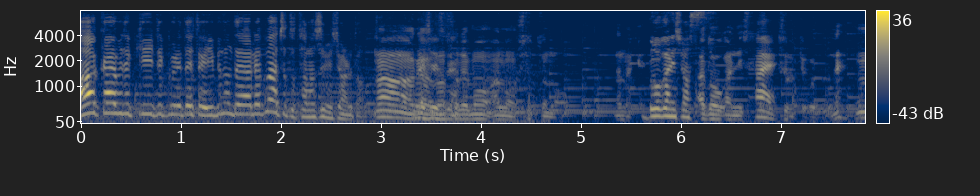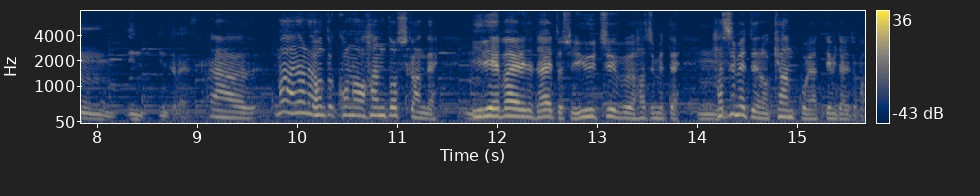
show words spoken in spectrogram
アーカイブで聞いてくれた人がいるのであれば、ちょっと楽しみにしてもらうと。ああ、それも、あの、一つの、なんだっけ。動画にします。あ、動画にすはいするってことね。うんうん。いいんじゃないですか。あーまあ、なので本当この半年間で、うん入れ歯入れでダイエットして YouTube 始めて、うん初めてのキャンプをやってみたりとか、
